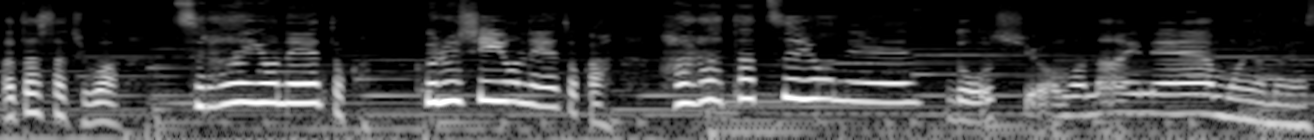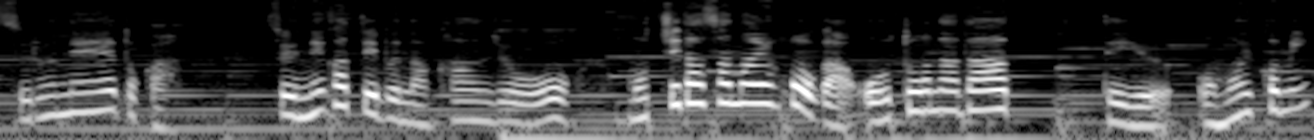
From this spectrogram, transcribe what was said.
私たちは辛いよねとか苦しいよねとか腹立つよねどうしようもないねモヤモヤするねとかそういうネガティブな感情を持ち出さない方が大人だっていう思い込み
